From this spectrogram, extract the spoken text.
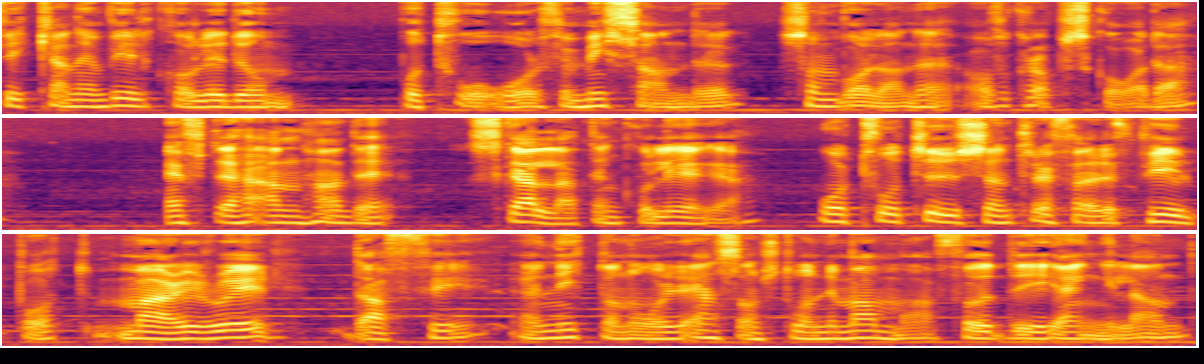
fick han en villkorlig dom på två år för misshandel som vållande av kroppsskada efter han hade skallat en kollega. År 2000 träffade Philpott Mary Reid Duffy, en 19-årig ensamstående mamma född i England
